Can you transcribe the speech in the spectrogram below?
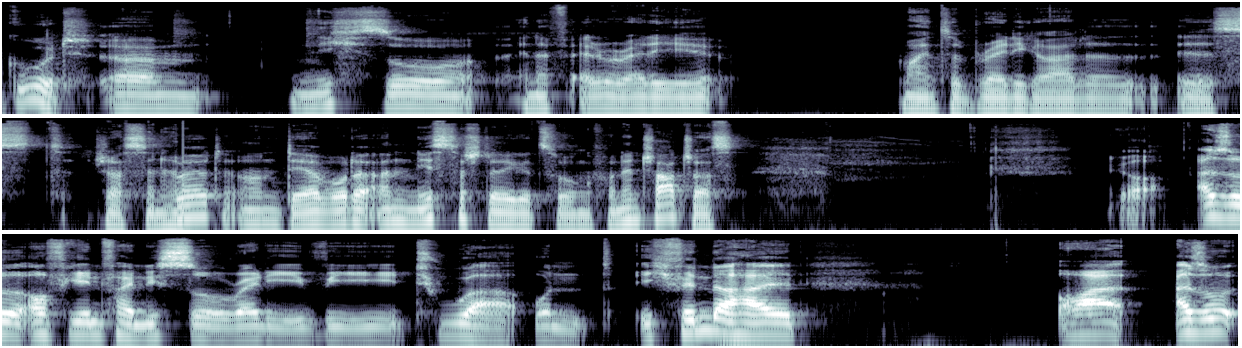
Gut, ähm, nicht so NFL-ready, meinte Brady gerade, ist Justin Herbert und der wurde an nächster Stelle gezogen von den Chargers. Ja, also auf jeden Fall nicht so ready wie Tua und ich finde halt, oh, also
